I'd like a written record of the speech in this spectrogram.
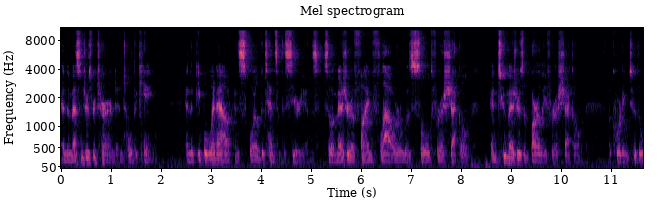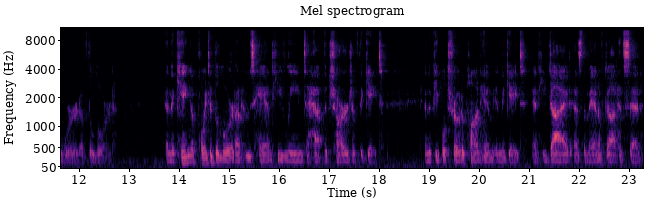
And the messengers returned and told the king. And the people went out and spoiled the tents of the Syrians. So a measure of fine flour was sold for a shekel, and two measures of barley for a shekel, according to the word of the Lord. And the king appointed the Lord on whose hand he leaned to have the charge of the gate. And the people trode upon him in the gate, and he died as the man of God had said,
